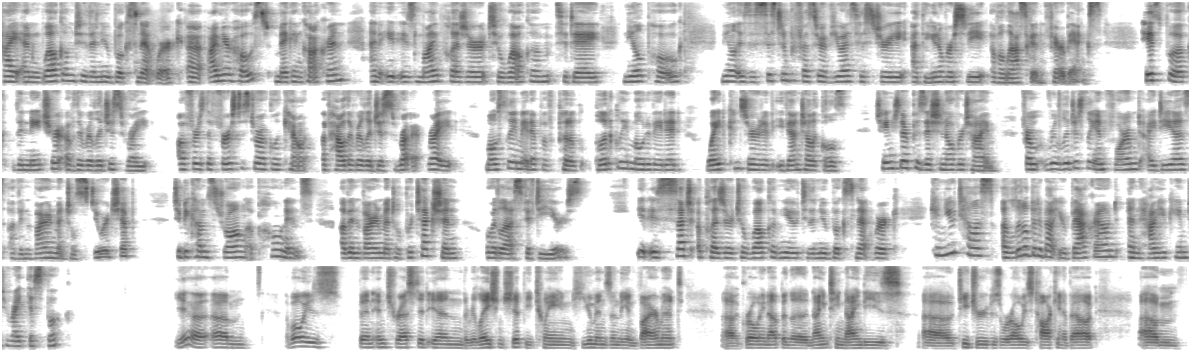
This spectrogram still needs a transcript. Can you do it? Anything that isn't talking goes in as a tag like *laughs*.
Hi, and welcome to the New Books Network. Uh, I'm your host, Meghan Cochran, and it is my pleasure to welcome today Neall Pogue. Neall is Assistant Professor of U.S. History at the University of Alaska in Fairbanks. His book, The Nature of the Religious Right, offers the first historical account of how the religious right, mostly made up of politically motivated white conservative evangelicals, changed their position over time from religiously informed ideas of environmental stewardship to become strong opponents of environmental protection over the last 50 years. It is such a pleasure to welcome you to the New Books Network. Can you tell us a little bit about your background and how you came to write this book? Yeah, um, I've always been interested in the relationship between humans and the environment. Uh, growing up in the 1990s, uh, teachers were always talking about um,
